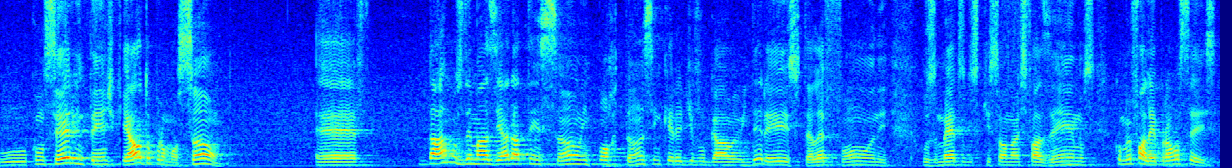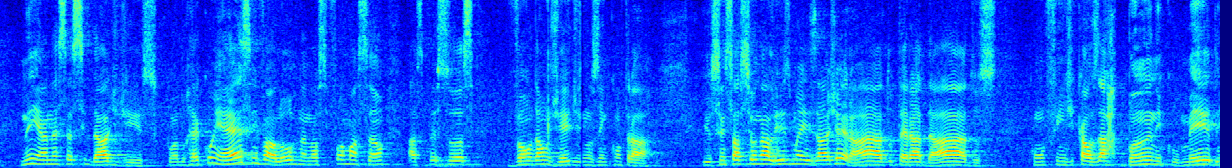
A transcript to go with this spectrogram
O Conselho entende que autopromoção é darmos demasiada atenção, importância em querer divulgar o endereço, o telefone, os métodos que só nós fazemos. Como eu falei para vocês, nem há necessidade disso. Quando reconhecem valor na nossa informação, as pessoas vão dar um jeito de nos encontrar. E o sensacionalismo é exagerar, adulterar dados, com o fim de causar pânico, medo,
